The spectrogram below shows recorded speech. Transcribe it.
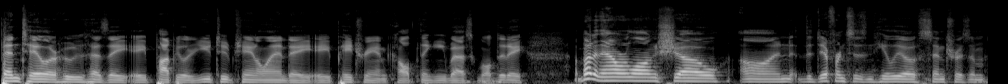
Ben Taylor, who has a, a popular YouTube channel and a, a Patreon called Thinking Basketball, did a about an hour long show on the differences in heliocentrism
